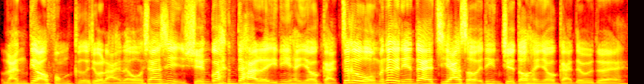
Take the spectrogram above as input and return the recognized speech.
蓝调风格就来了。我相信玄关大人。一定很有感，这个我们那个年代的吉他手一定觉得都很有感，对不对？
